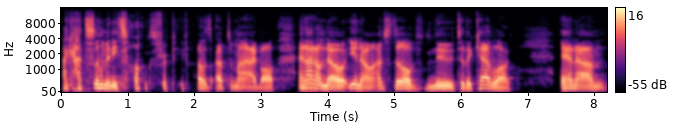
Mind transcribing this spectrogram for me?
I got so many songs from people. I was up to my eyeball. And I don't know, you know, I'm still new to the catalog. And um,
